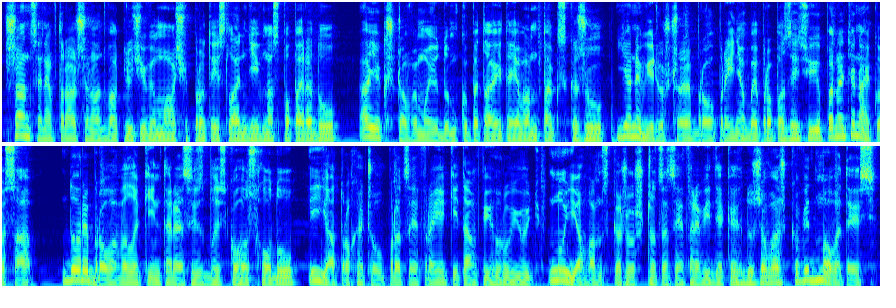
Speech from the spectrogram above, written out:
Шанси не втрачено два ключові матчі проти Ісландії в нас попереду. А якщо ви мою думку питаєте, я вам так скажу. Я не вірю, що Ребров прийняв би пропозицію Панатінайкоса. До Реброва великий інтерес із близького сходу, і я трохи чув про цифри, які там фігурують. Ну я вам скажу, що це цифри, від яких дуже важко відмовитись.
